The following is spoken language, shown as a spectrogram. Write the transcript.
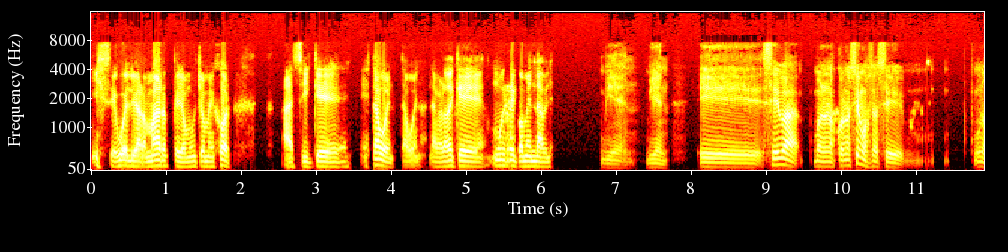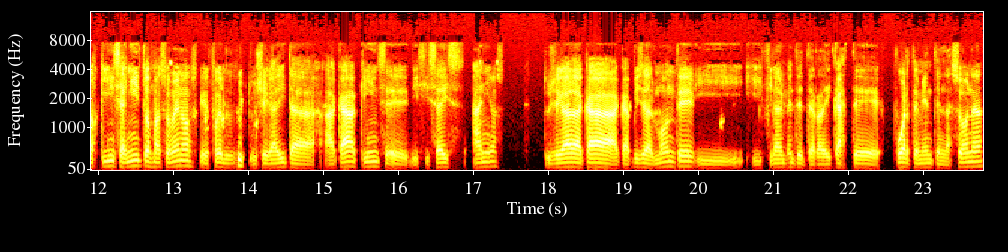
y, se vuelve a armar, pero mucho mejor. Así que está bueno, está bueno. La verdad que muy recomendable. Bien, bien. Eh, Seba, bueno, nos conocemos hace unos 15 añitos más o menos, que fue tu llegadita acá, 15, 16 años, tu llegada acá a Capilla del Monte y, finalmente te radicaste fuertemente en la zona.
